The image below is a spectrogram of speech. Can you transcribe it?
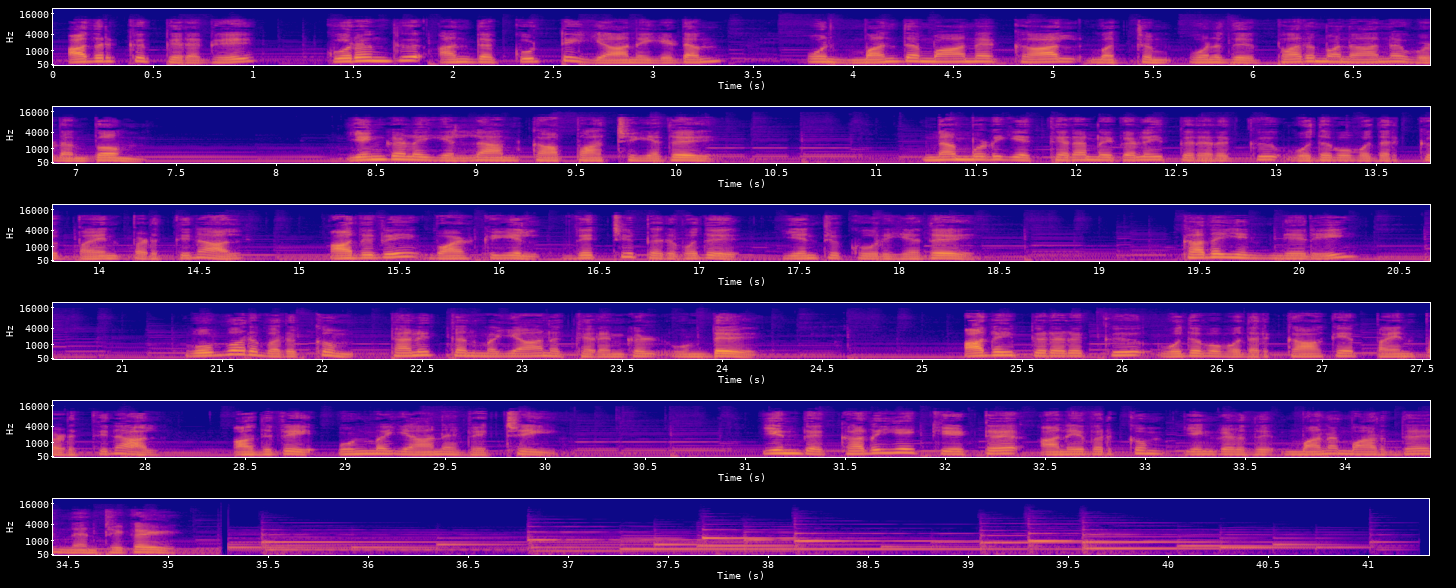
அதற்குப் பிறகு குரங்கு அந்த குட்டி யானையிடம் உன் மந்தமான கால் மற்றும் உனது பருமனான உடம்பும் எங்களை எல்லாம் காப்பாற்றியது? நம்முடைய திறமைகளை பிறருக்கு உதவுவதற்கு பயன்படுத்தினால் அதுவே வாழ்க்கையில் வெற்றி பெறுவது என்று கூறியது. கதையின் நெறி ஒவ்வொருவருக்கும் தனித்தன்மையான திறன்கள் உண்டு. அதை பிறருக்கு உதவுவதற்காக பயன்படுத்தினால் அதுவே உண்மையான வெற்றி. இந்த கதையை கேட்ட அனைவருக்கும் எங்களது மனமார்ந்த நன்றிகள்.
